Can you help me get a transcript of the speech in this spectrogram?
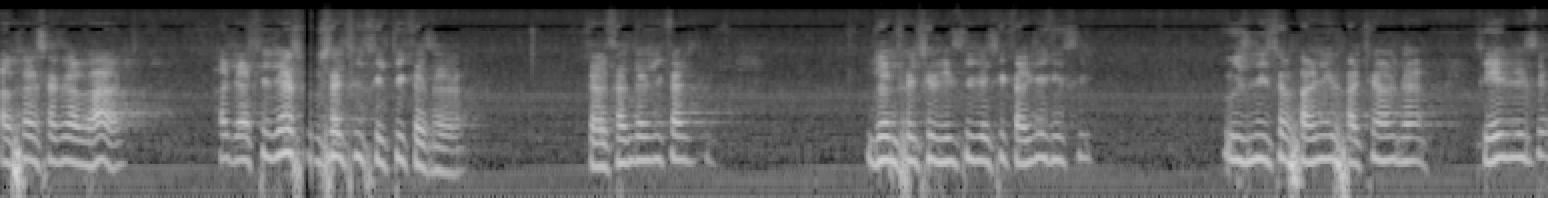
आपला सगळा भाग हा जास्तीत जास्त ऊसाची शेती करणारा. कारखानदारी काळजी. दोन पैसे मिळतील याची काळजी घेतली. उजनीचं पाणी फाटण्यावर तेल मिळतं.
